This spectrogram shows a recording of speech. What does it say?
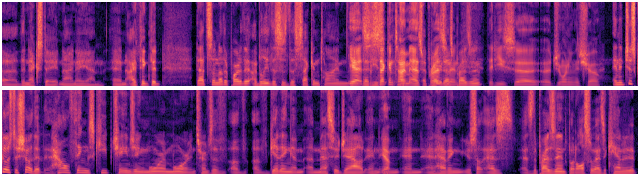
uh, the next day at 9 a.m. And I think that that's another part of it. I believe this is the second time. Yeah, it's the second time as, president, as president that he's uh, uh, joining the show. And it just goes to show that how things keep changing more and more in terms of of, of getting a, a message out and, yep. and, and and having yourself as as the president, but also as a candidate.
